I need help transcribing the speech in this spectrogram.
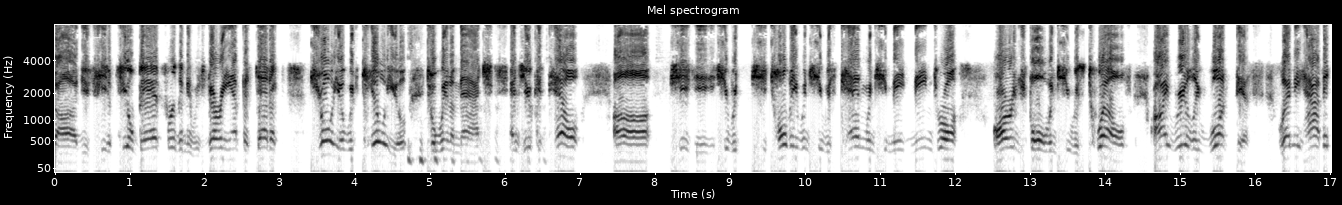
uh, he'd feel bad for them. He was very empathetic. Julia would kill you to win a match, and you could tell. Uh, she she would she told me when she was ten when she made Main Draw Orange Bowl when she was twelve. I really want this. Let me have it.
